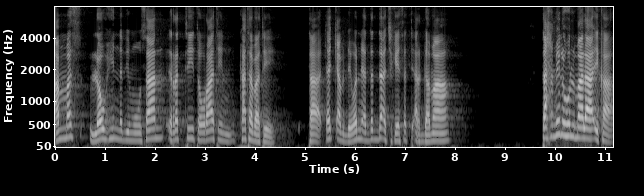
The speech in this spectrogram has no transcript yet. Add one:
Ammas lawhiin nabi Muusaan irratti Tawraatiin katabate ta caccabde wanni adda addaa achi keessatti argamaa. تحمله الملائكة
